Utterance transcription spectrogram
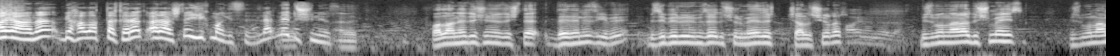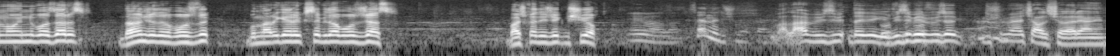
ayağına bir halat takarak araçta yıkmak istediler. Ne düşünüyorsunuz? Evet. Vallahi ne düşünüyoruz işte dediğiniz gibi bizi birbirimize düşürmeye de çalışıyorlar. Aynen öyle. Biz bunlara düşmeyiz. Biz bunların oyununu bozarız. Daha önce de bozduk. Bunları gerekirse bir daha bozacağız. Başka diyecek bir şey yok. Eyvallah. Sen ne düşünüyorsun? Vallahi abi bizi dediği gibi bizi birbirimize düşürmeye çalışıyorlar yani.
